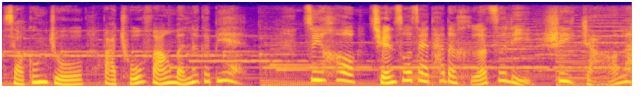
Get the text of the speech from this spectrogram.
小公主把厨房闻了个遍，最后蜷缩在她的盒子里睡着了。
